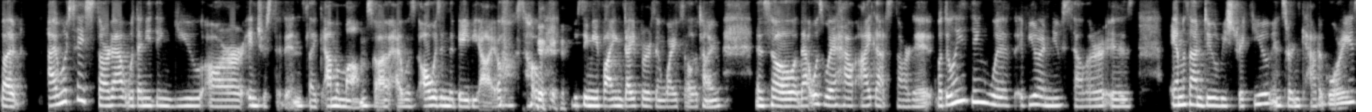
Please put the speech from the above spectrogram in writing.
But I would say start out with anything you are interested in. It's like I'm a mom, so I, I was always in the baby aisle. So you see me buying diapers and wipes all the time. And so that was where how I got started. But the only thing with if you're a new seller is Amazon do restrict you in certain categories.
